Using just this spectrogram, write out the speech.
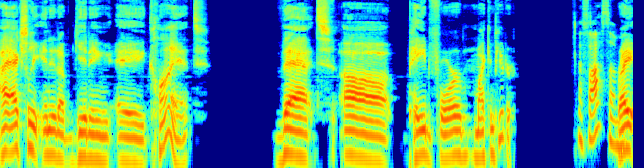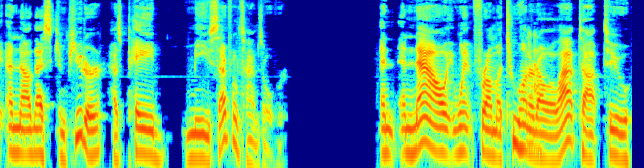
I actually ended up getting a client that uh, paid for my computer. That's awesome. Right. And now this computer has paid me several times over. And and now it went from a two hundred dollar yeah. laptop to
